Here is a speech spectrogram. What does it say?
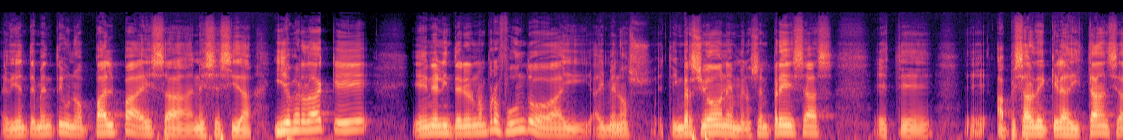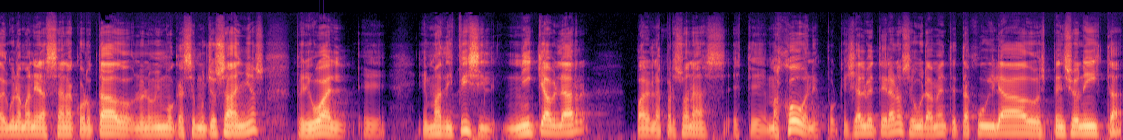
evidentemente uno palpa esa necesidad. Y es verdad que en el interior más profundo hay, menos este, inversiones, menos empresas, este, eh, a pesar de que las distancias de alguna manera se han acortado, no es lo mismo que hace muchos años, pero igual eh, es más difícil, ni que hablar para las personas este, más jóvenes, porque ya el veterano seguramente está jubilado, es pensionista,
